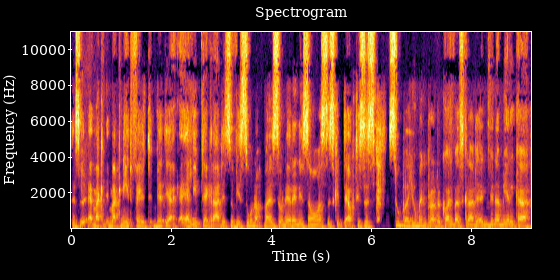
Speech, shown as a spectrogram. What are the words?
Das äh, Magnetfeld wird ja, erlebt ja gerade sowieso noch mal so eine Renaissance. Es gibt ja auch dieses Superhuman-Protokoll, was gerade irgendwie in Amerika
